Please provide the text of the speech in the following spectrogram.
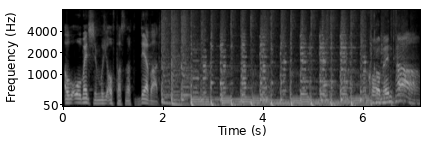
Oh, oh Mensch, den muss ich aufpassen. Warte, Der wart. Kommentar.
